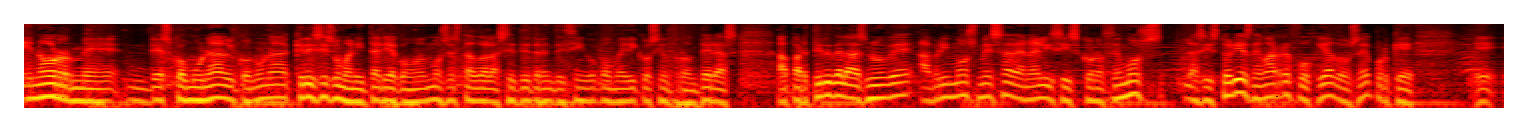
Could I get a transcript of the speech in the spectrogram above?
enorme, descomunal, con una crisis humanitaria como hemos estado a las 7.35 con Médicos Sin Fronteras. A partir de las 9 abrimos mesa de análisis, conocemos las historias de más refugiados, ¿eh? porque eh,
